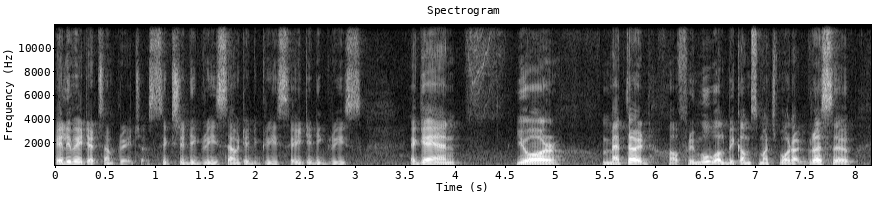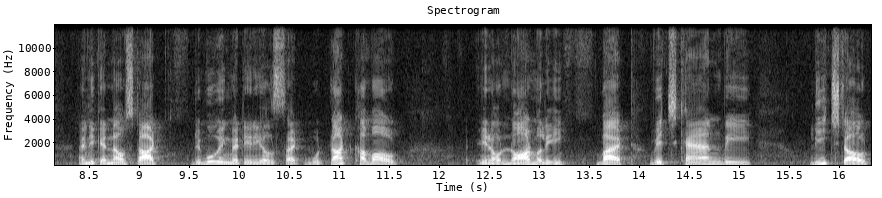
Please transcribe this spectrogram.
elevated temperatures 60 degrees, 70 degrees, 80 degrees, again your method of removal becomes much more aggressive and you can now start removing materials that would not come out you know normally, but which can be leached out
